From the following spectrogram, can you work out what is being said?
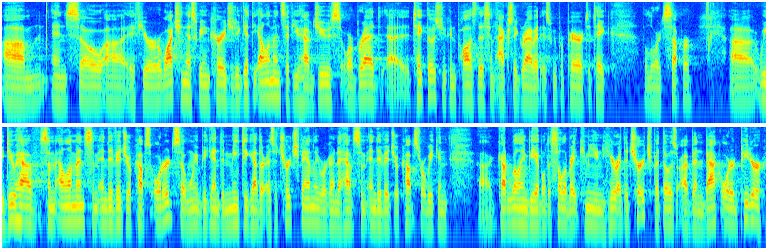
Um, and so, uh, if you're watching this, we encourage you to get the elements. If you have juice or bread, uh, take those. You can pause this and actually grab it as we prepare to take the Lord's Supper. Uh, we do have some elements, some individual cups ordered. So when we begin to meet together as a church family, we're going to have some individual cups where we can, uh, God willing, be able to celebrate communion here at the church. But those have been back ordered. Peter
